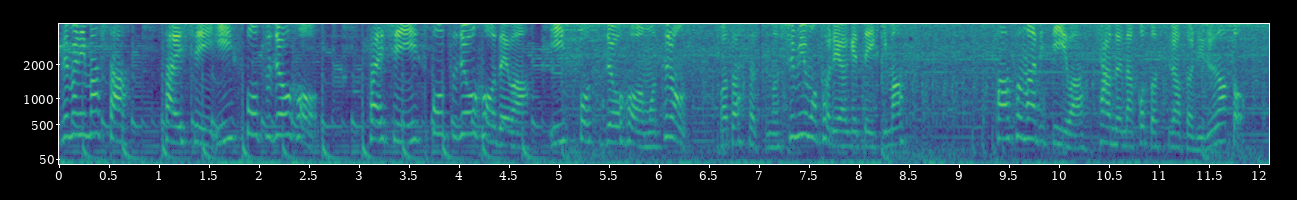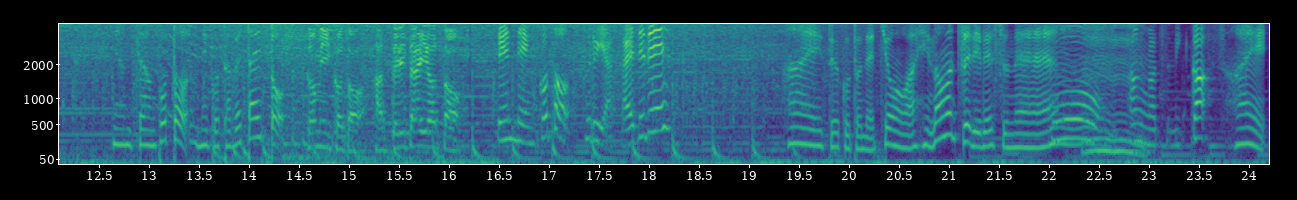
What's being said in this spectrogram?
始まりました。最新 e スポーツ情報。最新 e スポーツ情報では e スポーツ情報はもちろん私たちの趣味も取り上げていきます。パーソナリティはチャンルナこと白鳥ルナと。にゃんちゃんこと猫食べたいと。トミーこと服部太陽と。でんでんこと古谷楓ですはいということで今日はひな祭りですね。おー3月3日。はい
